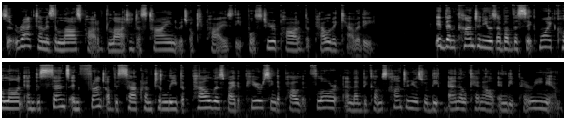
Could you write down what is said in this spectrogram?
So rectum is the last part of the large intestine which occupies the posterior part of the pelvic cavity. It then continues above the sigmoid colon and descends in front of the sacrum to leave the pelvis by the piercing the pelvic floor and then becomes continuous with the anal canal in the perineum.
